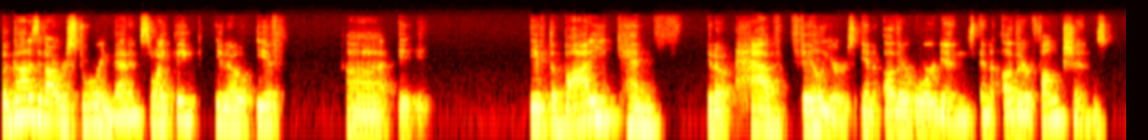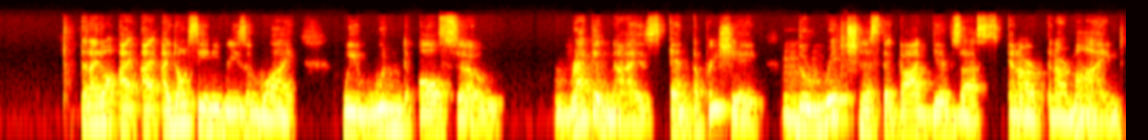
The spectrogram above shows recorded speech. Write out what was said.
but god is about restoring that. And so i think you know if uh if the body can you know have failures in other organs and other functions that i don't i i don't see any reason why we wouldn't also recognize and appreciate mm. the richness that god gives us in our in our mind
